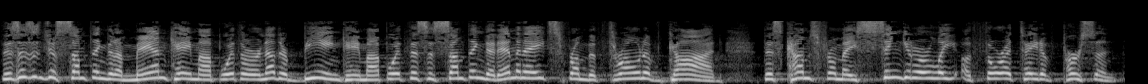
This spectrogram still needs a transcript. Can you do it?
This isn't just something that a man came up with or another being came up with. This is something that emanates from the throne of God. This comes from a singularly authoritative person.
